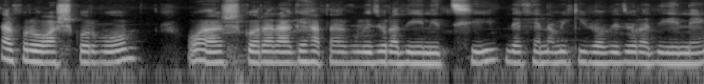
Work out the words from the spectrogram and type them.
তারপরে ওয়াশ করব। ওয়াশ করার আগে হাতাগুলি জোড়া দিয়ে নিচ্ছি। দেখেন আমি কীভাবে জোড়া দিয়ে নেই।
